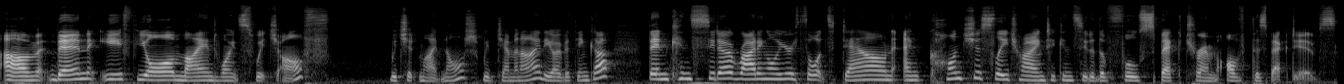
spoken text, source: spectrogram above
Um, then, if your mind won't switch off, which it might not with Gemini, the overthinker, then consider writing all your thoughts down and consciously trying to consider the full spectrum of perspectives.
